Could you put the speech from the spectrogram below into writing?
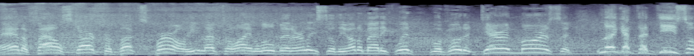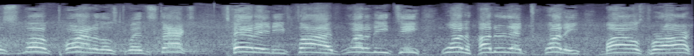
And a foul start for Buck Spurl. He left the line a little bit early, so the automatic win will go to Darren Morrison. Look at the diesel smoke pour out of those twin stacks. 1085, what an ET, 120 miles per hour.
